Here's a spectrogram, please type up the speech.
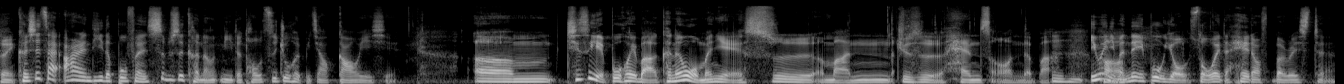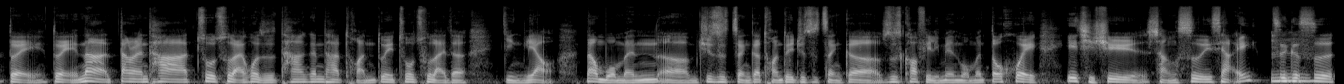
对可是，在 R&D 的部分，是不是可能你的投资就会比较高一些？嗯，其实也不会吧，可能我们也是蛮就是 hands on 的吧。嗯，因为你们内部有所谓的 head of barista。对对，那当然他做出来，或者是他跟他团队做出来的饮料，那我们呃就是整个团队，就是整个 z o o s Coffee 里面，我们都会一起去尝试一下，哎，这个是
